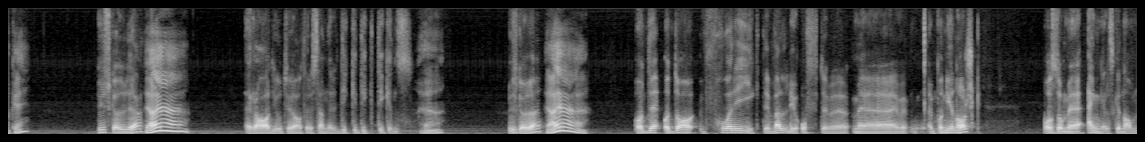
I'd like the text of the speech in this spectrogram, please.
Okay. Husker du det? Ja, ja, ja. Radioteatret sender Dick Dick Dickens. Ja, Husker du det? ja. ja. Og, det, og da foregikk det veldig ofte med, med, på nynorsk, også med engelske navn.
